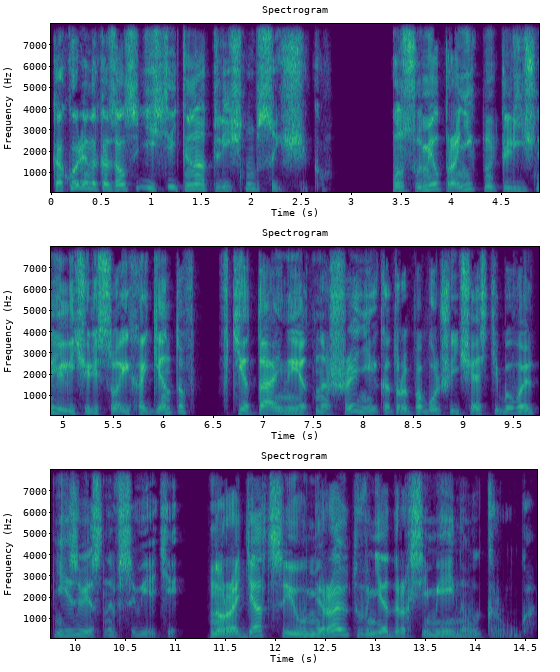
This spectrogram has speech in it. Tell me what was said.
Кокорин оказался действительно отличным сыщиком. Он сумел проникнуть лично или через своих агентов в те тайные отношения, которые по большей части бывают неизвестны в свете, но родятся и умирают в недрах семейного круга.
